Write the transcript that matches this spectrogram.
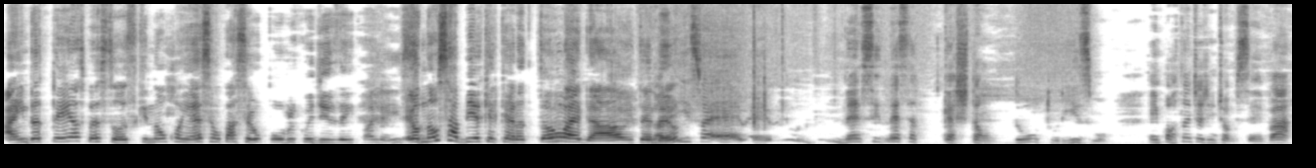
ainda tem as pessoas que não conhecem o passeio público e dizem: Olha isso. Eu não sabia que, era tão é. legal, entendeu? Agora, isso é, é, nesse, nessa questão do turismo, é importante a gente observar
